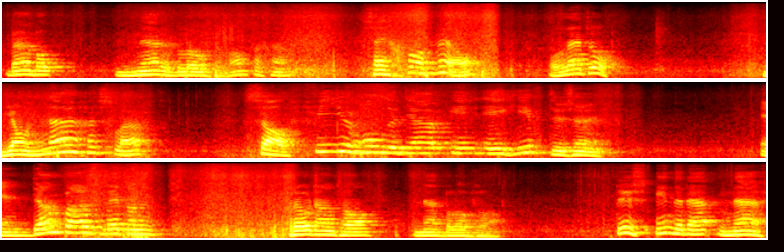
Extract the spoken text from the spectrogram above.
Babel naar het beloofde land te gaan, zei God wel, let op, jouw nageslacht zal 400 jaar in Egypte zijn. En dan pas met een groot aantal naar het beloofde land. Dus inderdaad, na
